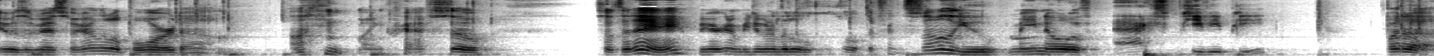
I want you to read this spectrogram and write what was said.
It was okay, so I got a little bored um, on Minecraft. So, so today we are going to be doing a little, little different. Some of you may know of Axe PvP, but uh,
